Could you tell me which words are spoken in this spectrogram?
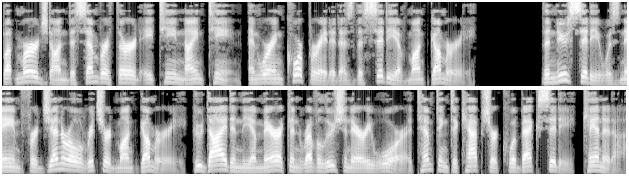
but merged on December 3, 1819, and were incorporated as the city of Montgomery. The new city was named for General Richard Montgomery, who died in the American Revolutionary War attempting to capture Quebec City, Canada.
